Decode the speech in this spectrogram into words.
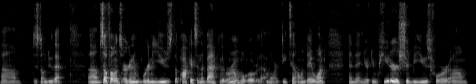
um, just don't do that. Um, cell phones are gonna we're gonna use the pockets in the back of the room. We'll go over that more in detail on day one, and then your computers should be used for um,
